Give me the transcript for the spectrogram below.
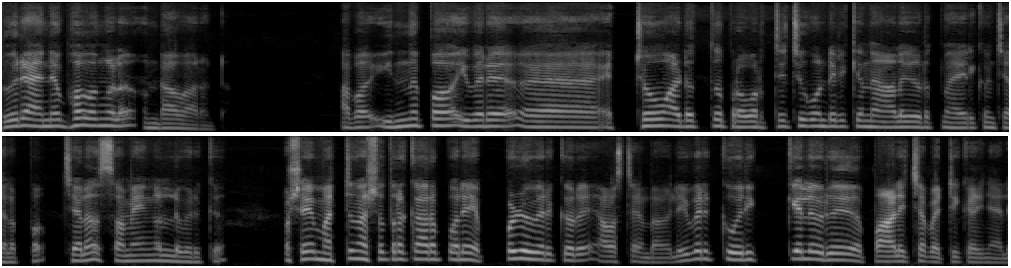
ദുരനുഭവങ്ങൾ ഉണ്ടാവാറുണ്ട്. അപ്പോൾ ഇന്നിപ്പോൾ ഇവർ ഏറ്റവും അടുത്ത് പ്രവർത്തിച്ചു കൊണ്ടിരിക്കുന്ന ആളുകളടുത്തായിരിക്കും ചിലപ്പോൾ ചില സമയങ്ങളിൽ ഇവർക്ക് പക്ഷേ മറ്റു നക്ഷത്രക്കാരെ പോലെ എപ്പോഴും ഇവർക്കൊരു അവസ്ഥ ഉണ്ടാവില്ല ഇവർക്ക് ഒരിക്കലും ഒരു പാളിച്ച പറ്റിക്കഴിഞ്ഞാൽ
